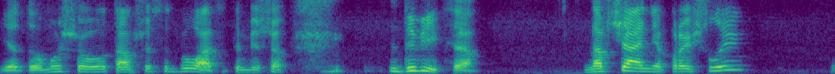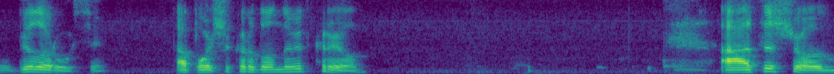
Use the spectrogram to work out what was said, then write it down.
я думаю, що там щось відбувається. Тим більше, дивіться, навчання пройшли в Білорусі, а Польща кордон не відкрила. А це що?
